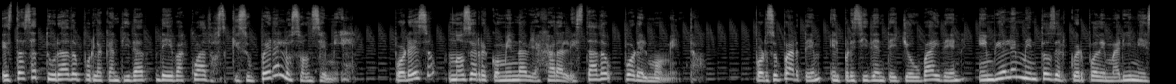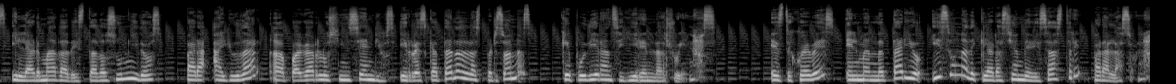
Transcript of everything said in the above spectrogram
está saturado por la cantidad de evacuados que supera los 11.000. Por eso, no se recomienda viajar al estado por el momento. Por su parte, el presidente Joe Biden envió elementos del Cuerpo de Marines y la Armada de Estados Unidos para ayudar a apagar los incendios y rescatar a las personas que pudieran seguir en las ruinas. Este jueves, el mandatario hizo una declaración de desastre para la zona.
